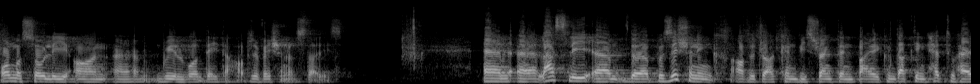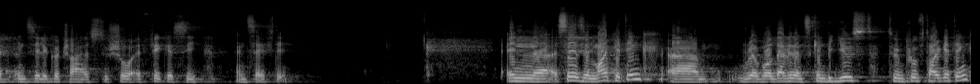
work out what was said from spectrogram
almost solely on um, real-world data observational studies. And uh, lastly, um, the positioning of the drug can be strengthened by conducting head-to-head in silico trials to show efficacy and safety. In uh, sales and marketing, um, real-world evidence can be used to improve targeting,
